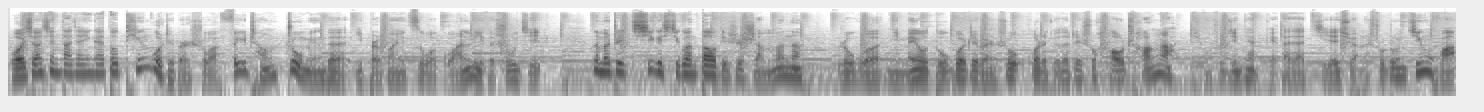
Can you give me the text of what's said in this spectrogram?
我相信大家应该都听过这本书啊，非常著名的一本关于自我管理的书籍。那么这七个习惯到底是什么呢？如果你没有读过这本书，或者觉得这书好长啊，熊叔今天给大家节选了书中精华，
